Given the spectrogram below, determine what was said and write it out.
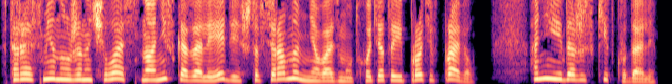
«Вторая смена уже началась, но они сказали Эдди, что все равно меня возьмут, хоть это и против правил. Они ей даже скидку дали».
